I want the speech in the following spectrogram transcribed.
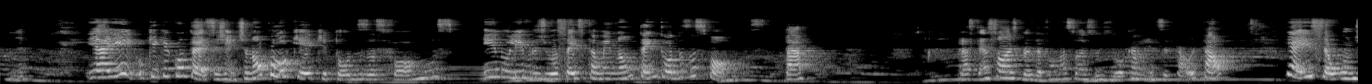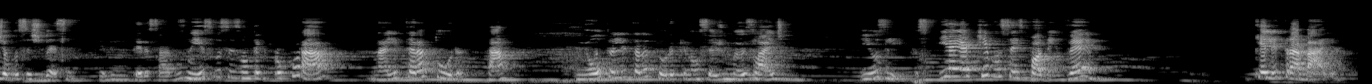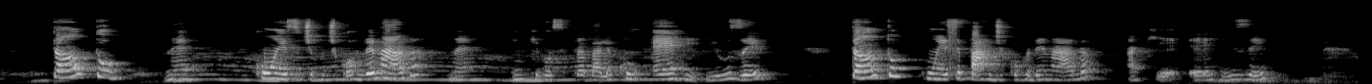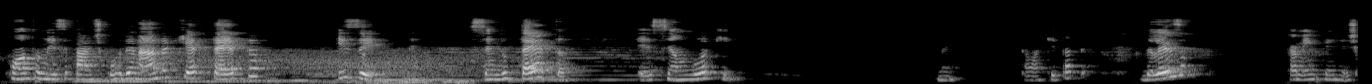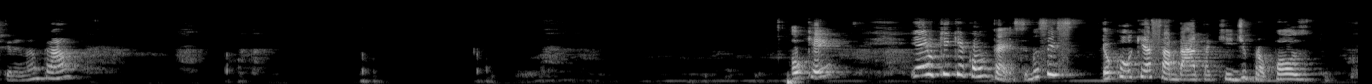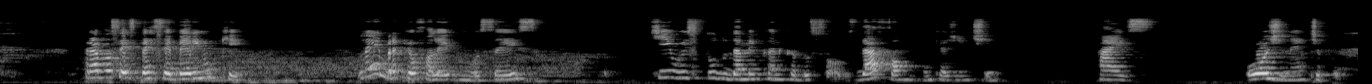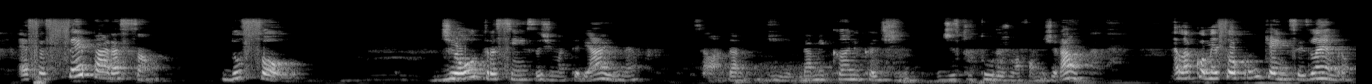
Né? E aí, o que, que acontece, gente? Eu não coloquei aqui todas as fórmulas e no livro de vocês também não tem todas as fórmulas, tá? Para as tensões, para as deformações, os deslocamentos e tal e tal. E aí, se algum dia vocês estivessem interessados nisso, vocês vão ter que procurar na literatura, tá? Em outra literatura que não seja o meu slide e os livros. E aí aqui vocês podem ver que ele trabalha tanto, né, com esse tipo de coordenada, né, em que você trabalha com R e o Z, tanto com esse par de coordenada, aqui é R e Z, quanto nesse par de coordenada que é θ e z, né? sendo θ esse ângulo aqui. Né? Então aqui está θ. Beleza? Caminho que tem gente querendo entrar. Ok? E aí o que que acontece? Vocês, eu coloquei essa data aqui de propósito para vocês perceberem o que? Lembra que eu falei com vocês que o estudo da mecânica dos solos, da forma com que a gente faz hoje, né? Tipo, essa separação do solo de outras ciências de materiais, né? Sei lá, da, de, da mecânica de, de estruturas de uma forma geral, ela começou com quem? Vocês lembram?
